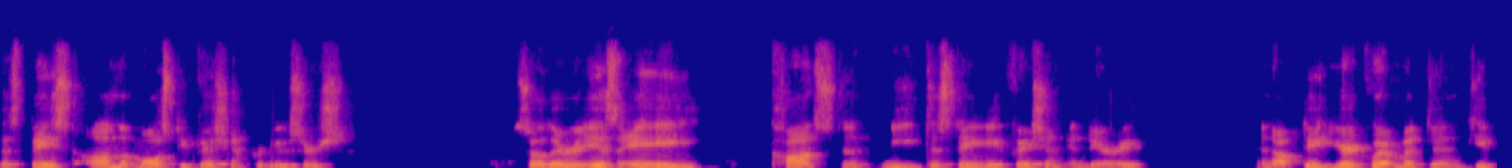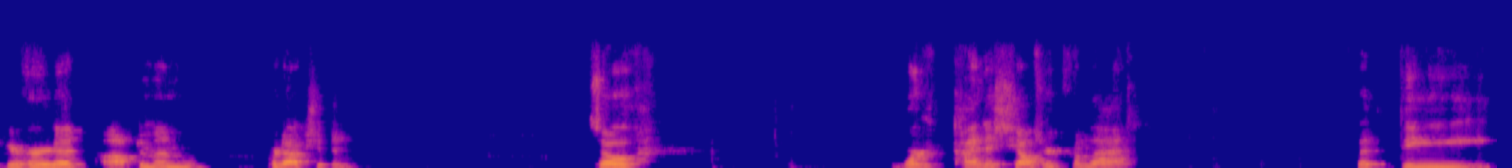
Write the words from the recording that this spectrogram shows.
that's based on the most efficient producers. So there is a constant need to stay efficient in dairy and update your equipment and keep your herd at optimum production. So we're kind of sheltered from that. But the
